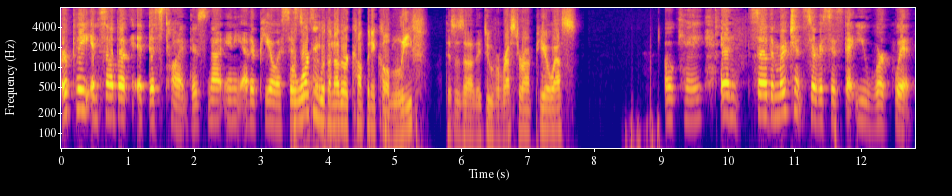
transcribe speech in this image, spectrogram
Erply and Cellbook at this time. There's not any other POS systems. We're working with another company called Leaf. This is a, they do a restaurant POS. Okay. And so the merchant services that you work with,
